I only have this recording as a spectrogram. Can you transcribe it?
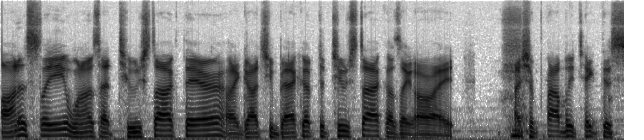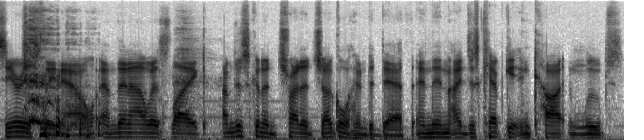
honestly, when I was at two stock there, I got you back up to two stock. I was like, all right. I should probably take this seriously now. and then I was like, I'm just gonna try to juggle him to death. And then I just kept getting caught in loops.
